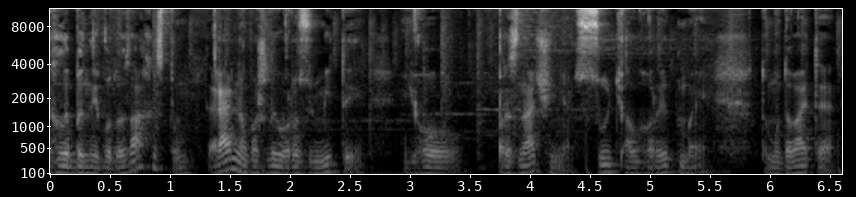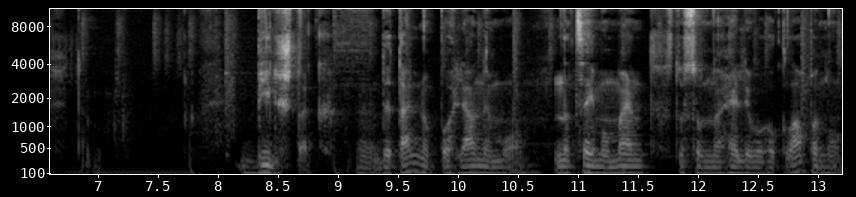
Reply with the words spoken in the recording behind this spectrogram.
глибини водозахисту, реально важливо розуміти його призначення, суть, алгоритми. Тому давайте там більш так е, детально поглянемо на цей момент стосовно гелівого клапану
